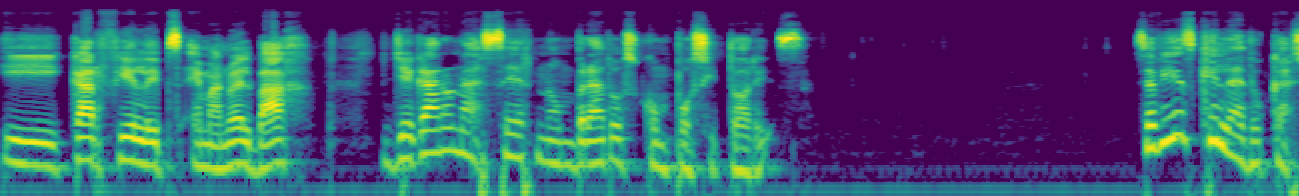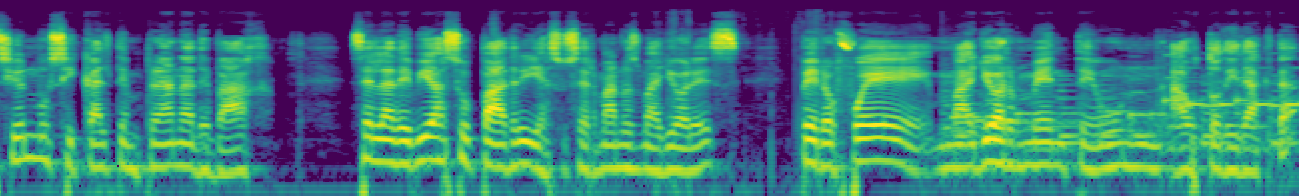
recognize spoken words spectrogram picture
y Carl Philips Emanuel Bach, llegaron a ser nombrados compositores? ¿Sabías que la educación musical temprana de Bach se la debió a su padre y a sus hermanos mayores, pero fue mayormente un autodidacta?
